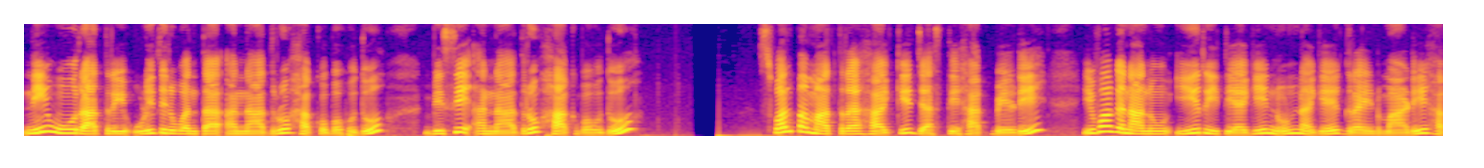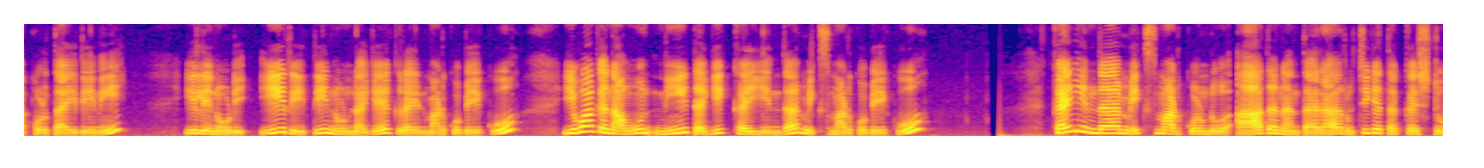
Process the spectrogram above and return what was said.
ನೀವು ರಾತ್ರಿ ಉಳಿದಿರುವಂಥ ಅನ್ನ ಆದರೂ ಹಾಕ್ಕೋಬಹುದು ಬಿಸಿ ಅನ್ನ ಆದರೂ ಹಾಕಬಹುದು. ಸ್ವಲ್ಪ ಮಾತ್ರ ಹಾಕಿ ಜಾಸ್ತಿ ಹಾಕಬೇಡಿ. ಇವಾಗ ನಾನು ಈ ರೀತಿಯಾಗಿ ನುಣ್ಣಗೆ ಗ್ರೈಂಡ್ ಮಾಡಿ ಹಾಕ್ಕೊಳ್ತಾ ಇದ್ದೀನಿ. ಇಲ್ಲಿ ನೋಡಿ, ಈ ರೀತಿ ನುಣ್ಣಗೆ ಗ್ರೈಂಡ್ ಮಾಡ್ಕೋಬೇಕು. ಇವಾಗ ನಾವು ನೀಟಾಗಿ ಕೈಯಿಂದ ಮಿಕ್ಸ್ ಮಾಡ್ಕೋಬೇಕು. ಕೈಯಿಂದ ಮಿಕ್ಸ್ ಮಾಡಿಕೊಂಡು ಆದ ನಂತರ ರುಚಿಗೆ ತಕ್ಕಷ್ಟು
